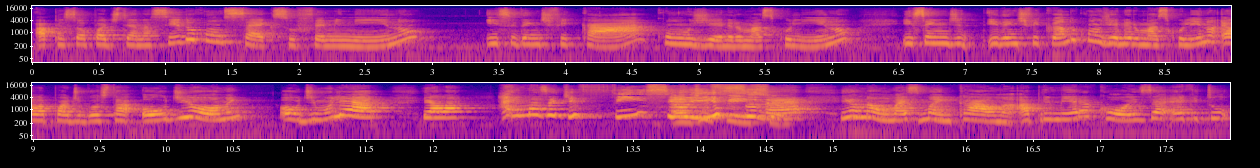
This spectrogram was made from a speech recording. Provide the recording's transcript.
a pessoa pode ter nascido com sexo feminino e se identificar com o gênero masculino e se identificando com o gênero masculino, ela pode gostar ou de homem ou de mulher. E ela, ai, mas é difícil é isso, difícil. né? E eu não, mas mãe, calma. A primeira coisa é que tu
